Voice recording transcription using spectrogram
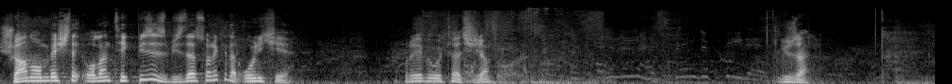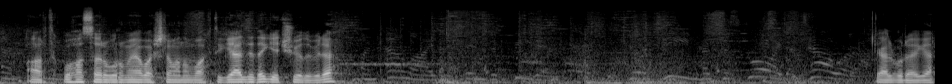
Şu an 15'te olan tek biziz. Bizden sonrakiler 12. Oraya bir ulti açacağım. Güzel. Artık bu hasarı vurmaya başlamanın vakti geldi de geçiyordu bile. Gel buraya gel.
